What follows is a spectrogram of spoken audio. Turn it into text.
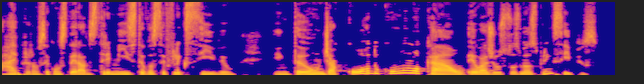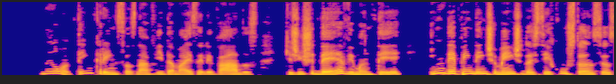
Ai, para não ser considerado extremista, eu vou ser flexível. Então, de acordo com o local, eu ajusto os meus princípios. Não, tem crenças na vida mais elevadas que a gente deve manter independentemente das circunstâncias,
